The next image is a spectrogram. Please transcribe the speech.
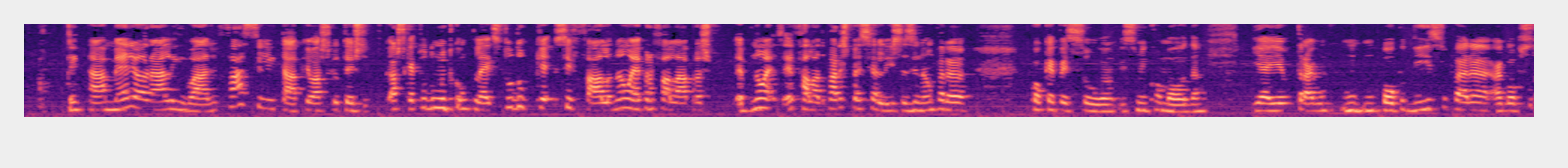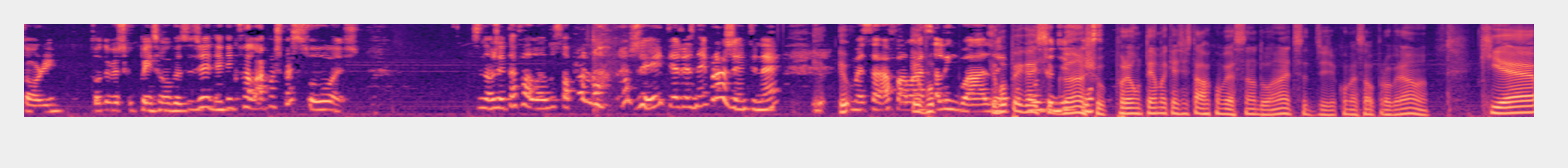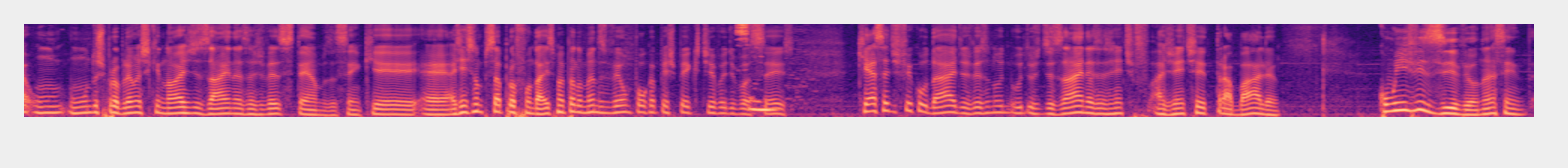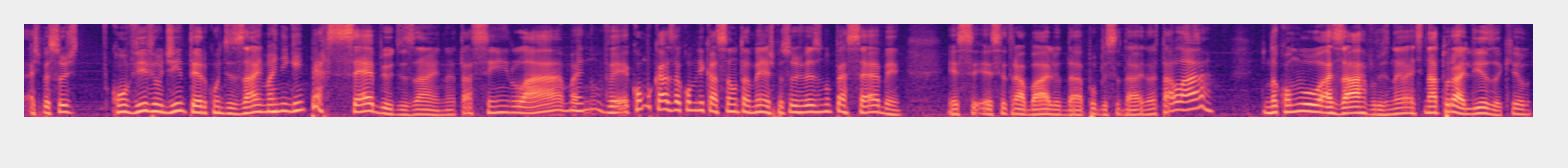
tentar melhorar a linguagem, facilitar, porque eu acho que o texto, acho que é tudo muito complexo, tudo que se fala não é para falar para é, não é, é falado para especialistas e não para qualquer pessoa. Isso me incomoda. E aí eu trago um, um pouco disso para a Ghost Story. Toda vez que eu penso em uma coisa, gente, a gente tem que falar com as pessoas. Senão a gente tá falando só pra, nós, pra gente, e às vezes nem pra gente, né? Eu Começar a falar vou, essa linguagem. Eu vou pegar esse difícil. gancho para um tema que a gente estava conversando antes de começar o programa, que é um, um dos problemas que nós designers às vezes temos, assim, que é, a gente não precisa aprofundar isso, mas pelo menos ver um pouco a perspectiva de vocês, Sim. que é essa dificuldade, às vezes, no, nos designers a gente, a gente trabalha com o invisível, né? Assim, as pessoas convivem o dia inteiro com design, mas ninguém percebe o design, né? Tá assim lá, mas não vê. É como o caso da comunicação também, as pessoas às vezes não percebem esse, esse trabalho da publicidade. Está né? lá, como as árvores, né? A gente naturaliza aquilo.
